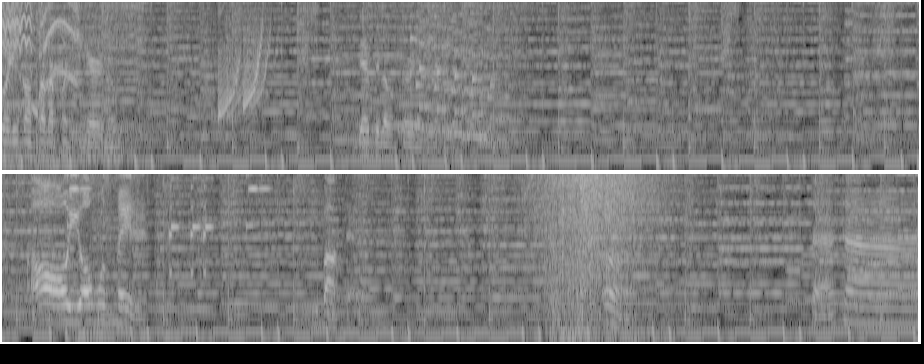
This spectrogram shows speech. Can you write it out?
Where you gonna find a bunch of? You better be level 30. Oh, you almost made it. You about there. Da, da,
